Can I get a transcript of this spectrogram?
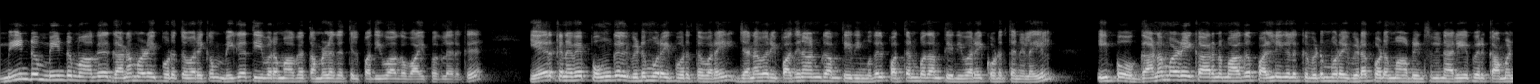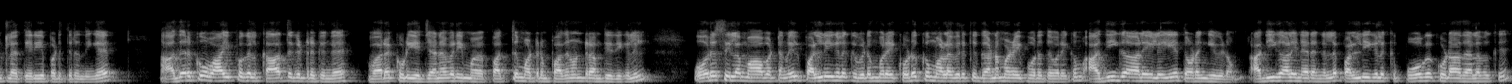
மீண்டும் மீண்டுமாக கனமழை பொறுத்த வரைக்கும் மிக தீவிரமாக தமிழகத்தில் பதிவாக வாய்ப்புகள் இருக்கு. ஏற்கனவே பொங்கல் விடுமுறை பொறுத்தவரை ஜனவரி பதினான்காம் தேதி முதல் பத்தொன்பதாம் தேதி வரை கொடுத்த நிலையில் இப்போ கனமழை காரணமாக பள்ளிகளுக்கு விடுமுறை விடப்படுமா அப்படின்னு சொல்லி நிறைய பேர் கமெண்ட்ல தெரியப்படுத்திருந்தீங்க. அதற்கும் வாய்ப்புகள் காத்துக்கிட்டு இருக்குங்க. வரக்கூடிய ஜனவரி ம- பத்து மற்றும் பதினொன்றாம் தேதிகளில் ஒரு சில மாவட்டங்களில் பள்ளிகளுக்கு விடுமுறை கொடுக்கும் அளவிற்கு கனமழை பொறுத்த வரைக்கும் அதிகாலையிலேயே தொடங்கிவிடும். அதிகாலை நேரங்களில் பள்ளிகளுக்கு போகக்கூடாத அளவுக்கு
